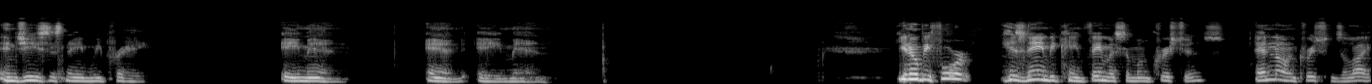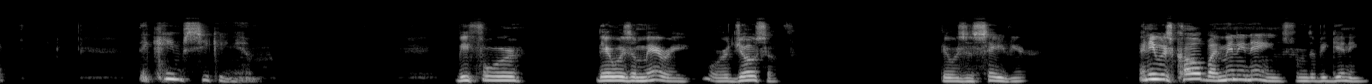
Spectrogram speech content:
In Jesus' name we pray. Amen and amen. You know, before his name became famous among Christians and non Christians alike, they came seeking him. Before there was a Mary or a Joseph, there was a Savior. And he was called by many names from the beginning.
